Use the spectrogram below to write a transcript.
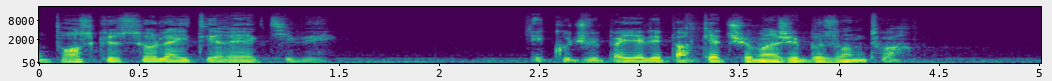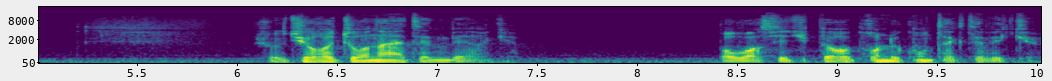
On pense que Saul a été réactivé. Écoute, je vais pas y aller par quatre chemins, j'ai besoin de toi. Je veux que tu retournes à Attenberg. Pour voir si tu peux reprendre le contact avec eux.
